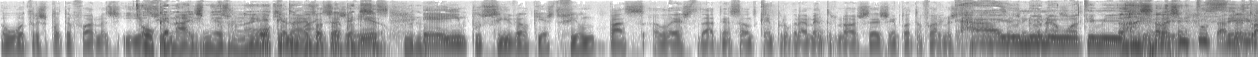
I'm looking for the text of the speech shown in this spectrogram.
a outras plataformas. E ou canais filme... mesmo, não é? Ou Aqui canais. Ou seja, esse, uhum. é impossível que este filme passe a leste da atenção de quem programa entre nós, seja em plataformas de Ai, o Nuno é um otimista. é impossível. Estou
